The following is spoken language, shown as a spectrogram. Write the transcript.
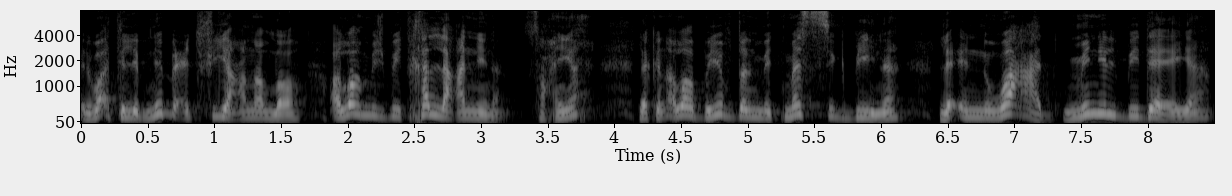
الوقت اللي بنبعد فيه عن الله الله مش بيتخلى عننا صحيح؟ لكن الله بيفضل متمسك بينا لأنه وعد من البداية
